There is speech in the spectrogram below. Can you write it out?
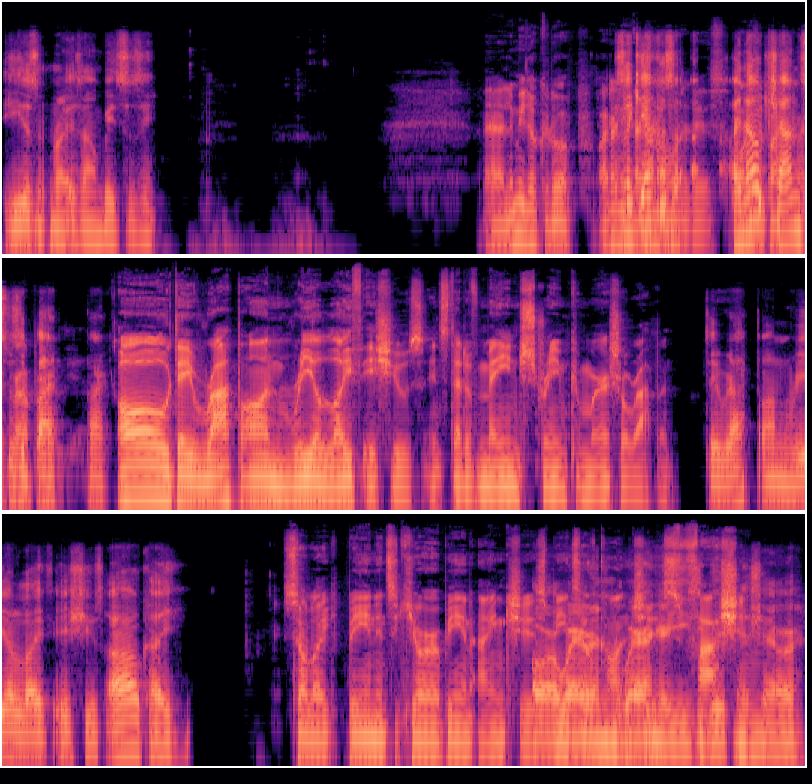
he doesn't write his own beats, does he? Uh, let me look it up. I don't, like, I yeah, know what it is. I know Chance was rapper? a back, back. Oh, they rap on real life issues instead of mainstream commercial rapping. They rap on real life issues. Oh, okay. So like being insecure, being anxious, or being wearing, wearing your Yeezy fashion. boots in the shower.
